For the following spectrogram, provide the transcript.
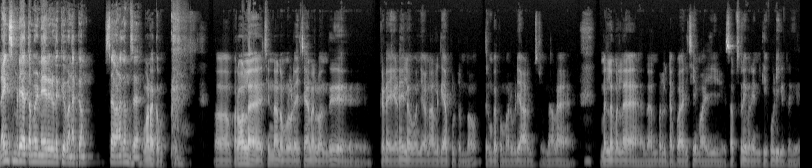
லைன்ஸ் மீடியா தமிழ் நேயர்களுக்கு வணக்கம். சார் வணக்கம் சார். வணக்கம். பரவாயில்ல சின்ன நம்மளுடைய சேனல் வந்து கிடை இடையில கொஞ்சம் நாள் கேப் விட்டுருந்தோம். திரும்ப இப்போ மறுபடியும் ஆரம்பிச்சிருந்தனால மெல்ல மெல்ல நண்பர்கள்ட்ட பரிச்சயமாகி சப்ஸ்கிரைபர் எண்ணிக்கை கூடிக்கிட்டு இருக்கு.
